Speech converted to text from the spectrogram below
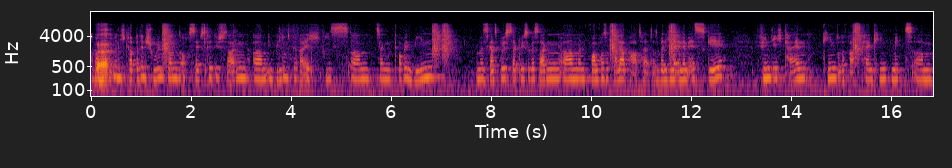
Aber äh, muss man nicht gerade bei den Schulen schon auch selbstkritisch sagen, ähm, im Bildungsbereich ist ähm, sagen, auch in Wien, wenn man das ganz böse sagt, würde ich sogar sagen, ähm, eine Form von sozialer Apartheid. Also wenn ich in eine NMS gehe, finde ich kein Kind oder fast kein Kind mit ähm,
